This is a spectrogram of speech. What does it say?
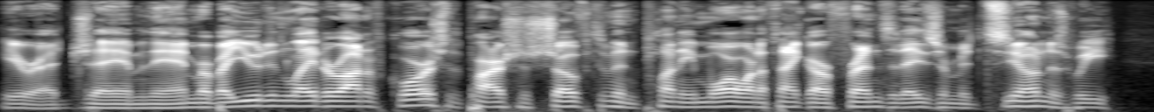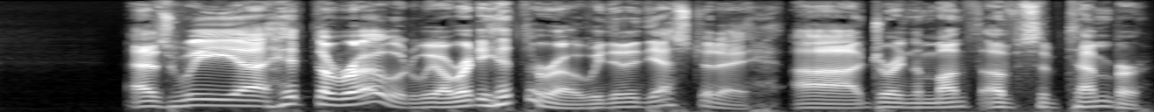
here at JM and the AM. Rabbi Yudin later on, of course, with Parsha Shoftim and plenty more. I want to thank our friends at Ezer Mitzion as we as we uh, hit the road. We already hit the road. We did it yesterday uh, during the month of September.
